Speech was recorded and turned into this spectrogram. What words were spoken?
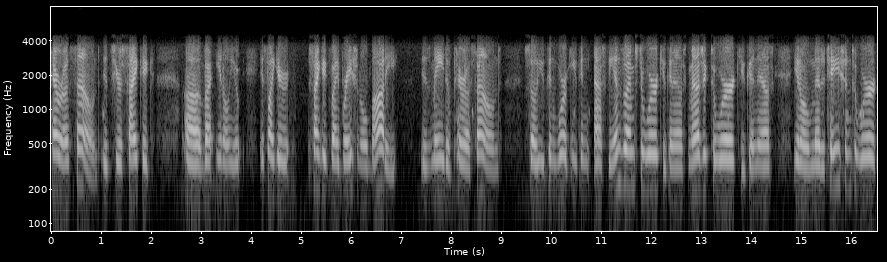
para sound. It's your psychic, uh, vi- you know, your it's like your psychic vibrational body is made of para sound. So you can work. You can ask the enzymes to work. You can ask magic to work. You can ask, you know, meditation to work.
